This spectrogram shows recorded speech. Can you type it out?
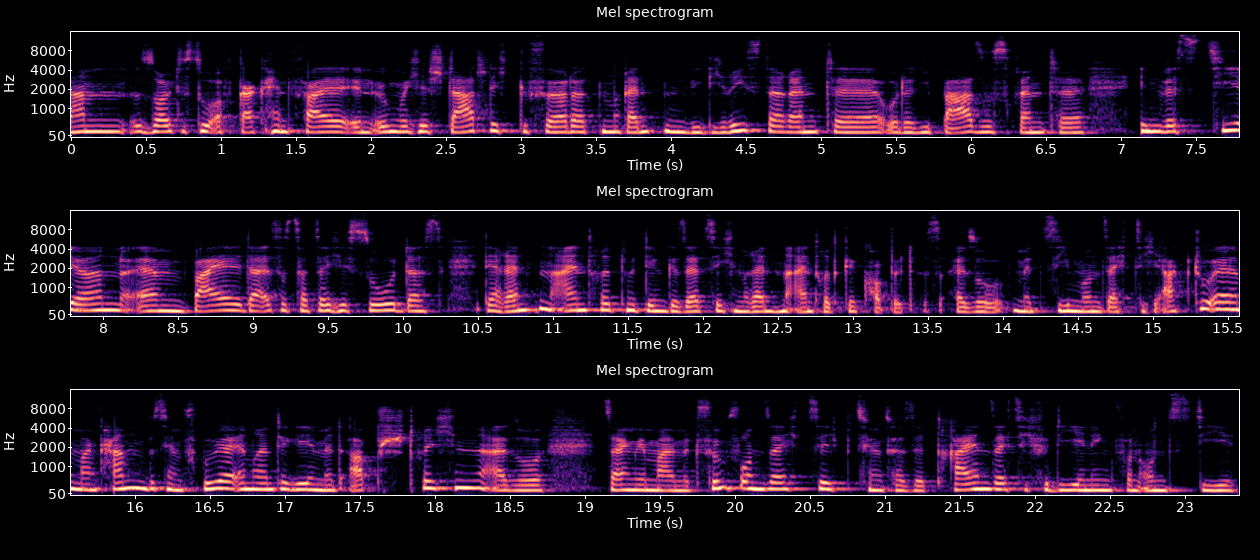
dann solltest du auf gar keinen Fall in irgendwelche staatlich geförderten Renten wie die Riester-Rente oder die Basisrente investieren, ähm, weil da ist es tatsächlich so, dass der Renteneintritt mit dem gesetzlichen Renteneintritt gekoppelt ist. Also mit 67 aktuell. Man kann ein bisschen früher in Rente gehen mit Abstrichen, also sagen wir mal mit 65 beziehungsweise 63 für diejenigen von uns, die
